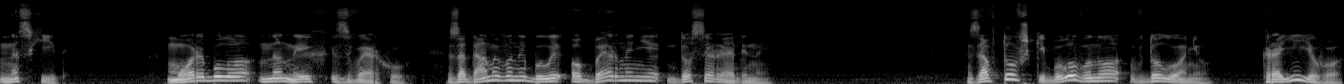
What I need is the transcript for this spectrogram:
на схід. Море було на них зверху. Задами вони були обернені до середини. Завтовшки було воно в долоню. Краї його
